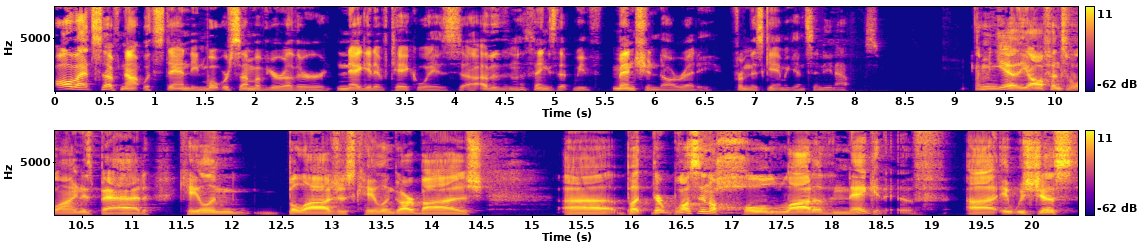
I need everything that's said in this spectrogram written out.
All that stuff notwithstanding, what were some of your other negative takeaways, uh, other than the things that we've mentioned already from this game against Indianapolis? I mean, yeah, the offensive line is bad. Kalen Ballage is Kalen Garbage. Uh, but there wasn't a whole lot of negative. Uh, it was just,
